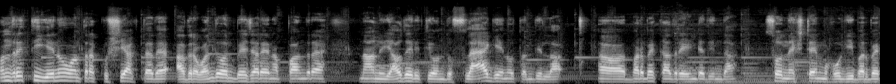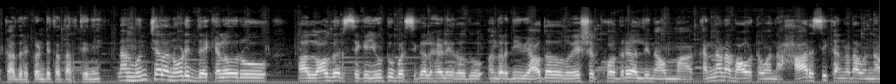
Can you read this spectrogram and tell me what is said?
ಒಂದು ರೀತಿ ಏನೋ ಒಂಥರ ಖುಷಿ ಆಗ್ತದೆ ಅದರ ಒಂದೇ ಒಂದು ಬೇಜಾರು ಏನಪ್ಪ ಅಂದರೆ ನಾನು ಯಾವುದೇ ರೀತಿ ಒಂದು ಫ್ಲ್ಯಾಗ್ ಏನೋ ತಂದಿಲ್ಲ. ಬರಬೇಕಾದ್ರೆ ಇಂಡಿಯಾದಿಂದ ಸೊ ನೆಕ್ಸ್ಟ್ ಟೈಮ್ ಹೋಗಿ ಬರಬೇಕಾದ್ರೆ ಖಂಡಿತ ತರ್ತೀನಿ. ನಾನು ಮುಂಚೆಲ್ಲ ನೋಡಿದ್ದೆ ಕೆಲವರು ಲಾಗರ್ಸಿಗೆ ಯೂಟ್ಯೂಬರ್ಸಿಗೆಲ್ಲ ಹೇಳಿರೋದು, ಅಂದರೆ ನೀವು ಯಾವುದಾದ್ರು ದೇಶಕ್ಕೆ ಹೋದರೆ ಅಲ್ಲಿ ನಮ್ಮ ಕನ್ನಡ ಬಾವುಟವನ್ನು ಹಾರಿಸಿ, ಕನ್ನಡವನ್ನು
